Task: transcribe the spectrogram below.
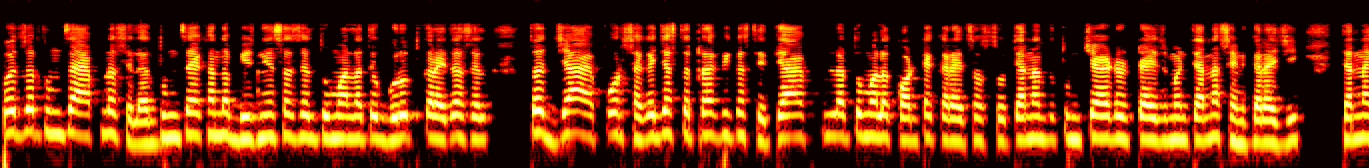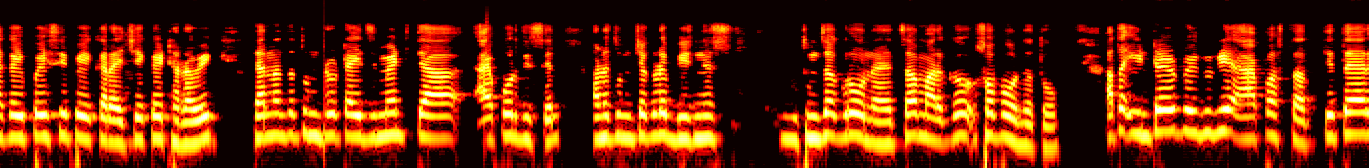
पण जर तुमचा ॲप नसेल आणि तुमचा एखादा बिझनेस असेल तुम्हाला ते ग्रोथ करायचा असेल तर ज्या ॲपवर सगळ्यात जास्त ट्रॅफिक असते त्या ॲपला तुम्हाला कॉन्टॅक्ट करायचा असतो. त्यानंतर तुमची ॲडव्हर्टाइजमेंट त्यांना सेंड करायची. त्यांना काही पैसे पे करायचे काही ठराविक. त्यानंतर तुमची ॲडव्हर्टाइजमेंट त्या ॲपवर दिसेल आणि तुमच्याकडे बिझनेस तुमचा ग्रो होण्याचा मार्ग सोपा होऊन जातो. आता इंटरनेट वेगवेगळे ॲप असतात ते तयार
